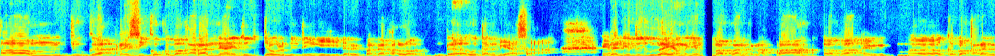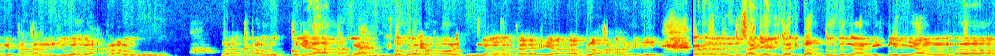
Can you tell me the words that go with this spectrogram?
um, juga resiko kebakarannya itu jauh lebih tinggi daripada kalau hutan biasa. Ya. Dan itu juga yang menyebabkan kenapa apa em, uh, kebakaran kita kan juga nggak terlalu nggak terlalu kelihatan. Ya beberapa ya. tahun yang uh, ya uh, belakangan ini uh, tentu saja juga dibantu dengan iklim yang uh,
